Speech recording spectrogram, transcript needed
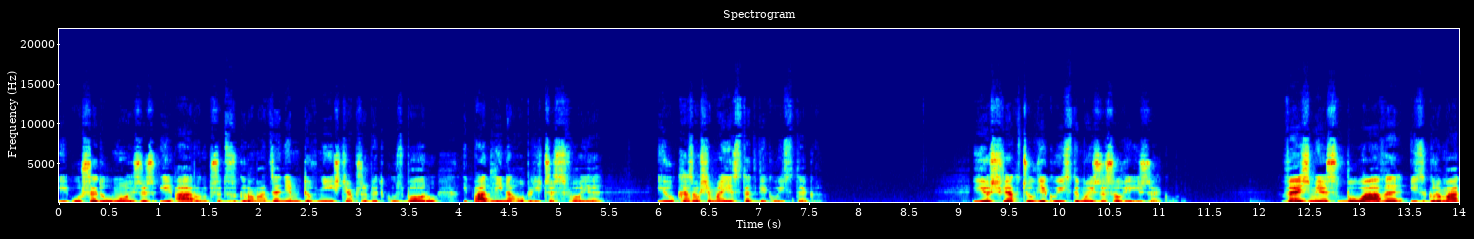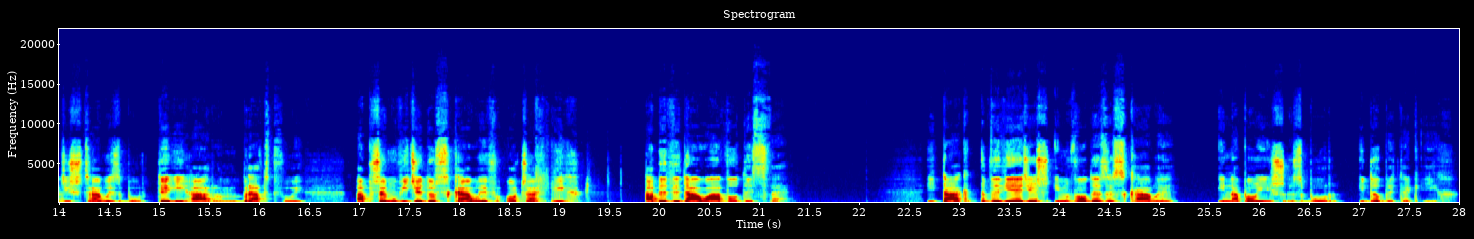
I uszedł Mojżesz i Aaron przed zgromadzeniem do wnieścia przybytku zboru i padli na oblicze swoje i ukazał się majestat wiekuistego. I oświadczył wiekuisty Mojżeszowi i rzekł. Weźmiesz buławę i zgromadzisz cały zbór, ty i Aaron, brat twój, a przemówicie do skały w oczach ich, aby wydała wody swe. I tak wywiedziesz im wodę ze skały i napoisz zbór i dobytek ich.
